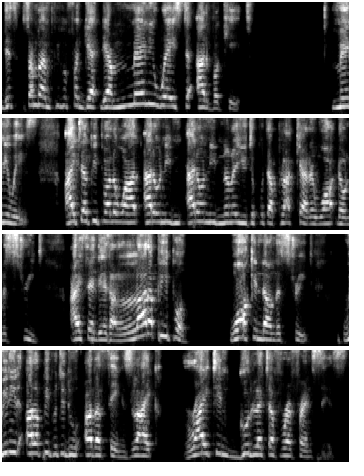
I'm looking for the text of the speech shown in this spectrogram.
this sometimes people forget there are many ways to advocate. Many ways. I tell people a while, I don't need I don't need none of you to put a placard and walk down the street. I said there's a lot of people walking down the street. We need other people to do other things like writing good letter of references,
